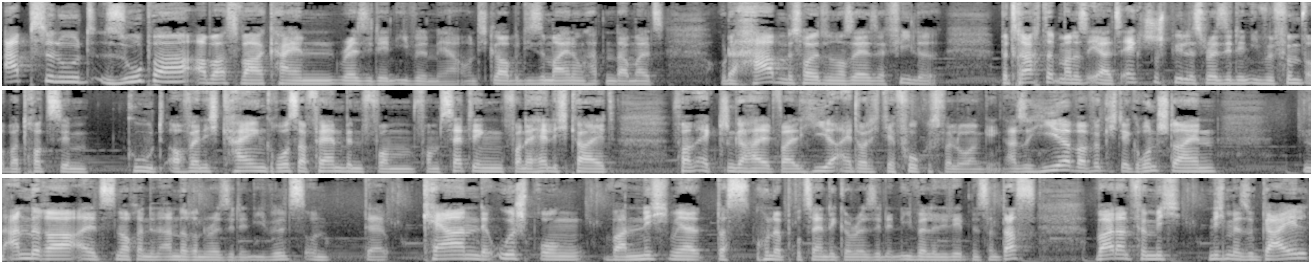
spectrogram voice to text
absolut super, aber es war kein Resident Evil mehr. Und ich glaube, diese Meinung hatten damals oder haben bis heute noch sehr, sehr viele. Betrachtet man es eher als Actionspiel, ist Resident Evil 5 aber trotzdem gut, auch wenn ich kein großer Fan bin vom, vom Setting, von der Helligkeit, vom Actiongehalt, weil hier eindeutig der Fokus verloren ging. Also hier war wirklich der Grundstein ein anderer als noch in den anderen Resident Evils und der Kern, der Ursprung war nicht mehr das hundertprozentige Resident Evil Erlebnis und das war dann für mich nicht mehr so geil,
